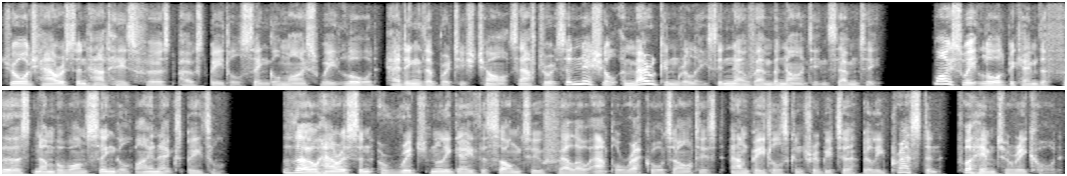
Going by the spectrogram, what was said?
George Harrison had his first post Beatles single, My Sweet Lord, heading the British charts after its initial American release in November 1970. My Sweet Lord became the first number one single by an ex Beatle. Though Harrison originally gave the song to fellow Apple Records artist and Beatles contributor Billy Preston for him to record.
